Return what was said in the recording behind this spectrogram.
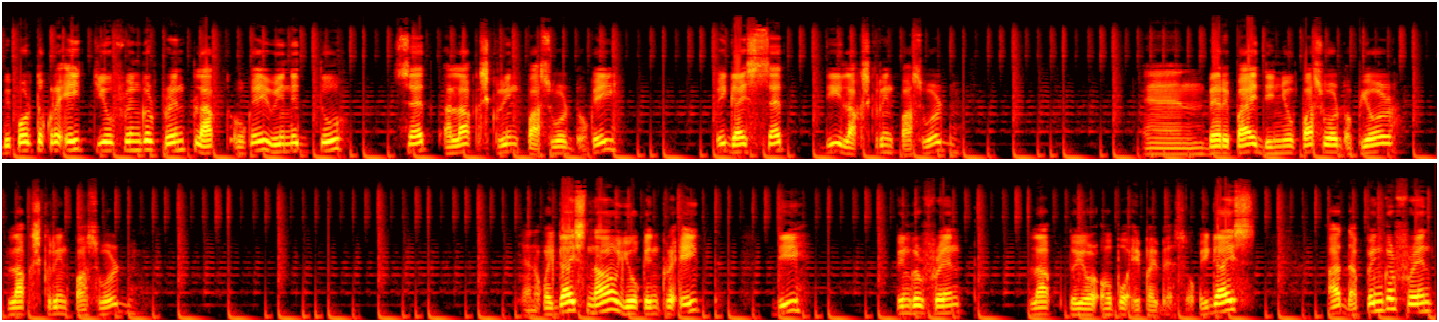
before to create your fingerprint lock, okay, we need to set a lock screen password, okay? Okay guys, set the lock screen password and verify the new password of your lock screen password. And okay guys, now you can create the fingerprint lock to your Oppo A5s. Okay guys, Add a fingerprint.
